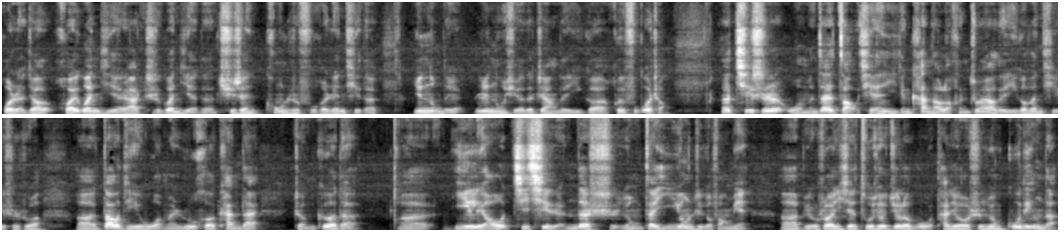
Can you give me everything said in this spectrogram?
或者叫踝关节啊、指关节的屈伸控制，符合人体的运动的运动学的这样的一个恢复过程。那其实我们在早前已经看到了很重要的一个问题是说，呃，到底我们如何看待整个的呃医疗机器人的使用在医用这个方面啊？比如说一些足球俱乐部，它就是用固定的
